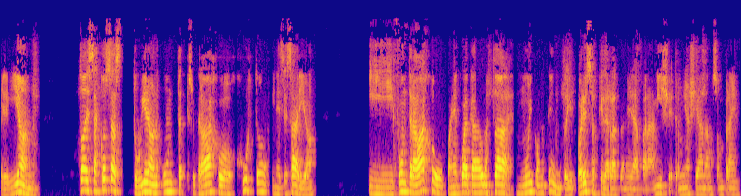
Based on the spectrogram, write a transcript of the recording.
el guion. Todas esas cosas tuvieron un su trabajo justo y necesario. Y fue un trabajo con el cual cada uno está muy contento. Y por eso es que la ratonera para mí terminó llegando a Amazon Prime.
